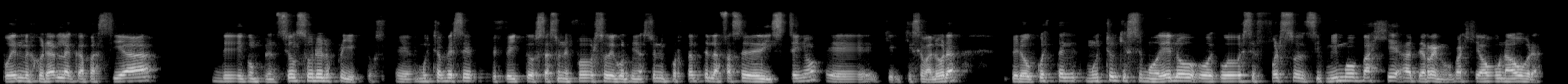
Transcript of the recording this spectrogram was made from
poder mejorar la capacidad de comprensión sobre los proyectos. Eh, muchas veces el proyecto se hace un esfuerzo de coordinación importante en la fase de diseño eh, que, se valora, pero cuesta mucho que ese modelo o, ese esfuerzo en sí mismo baje a terreno, baje a una obra,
